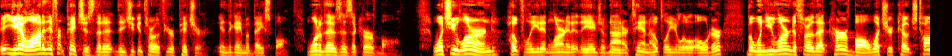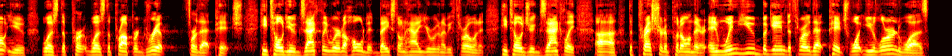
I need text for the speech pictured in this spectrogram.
You got a lot of different pitches that, uh, that you can throw if you're a pitcher in the game of baseball. One of those is a curveball. What you learned, hopefully you didn't learn it at the age of nine or 10, hopefully you're a little older, but when you learned to throw that curveball, what your coach taught you was the, per, was the proper grip for that pitch. He told you exactly where to hold it based on how you were going to be throwing it. He told you exactly uh, the pressure to put on there. And when you began to throw that pitch, what you learned was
